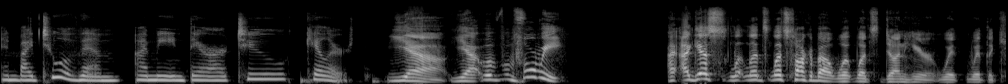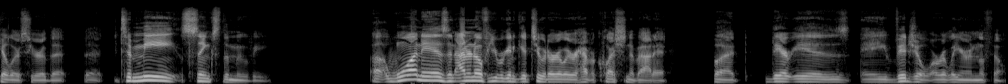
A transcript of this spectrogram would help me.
And by two of them, I mean there are two killers. Yeah, yeah. Well, before we I, I guess let, let's let's talk about what what's done here with with the killers here that that to me sinks the movie. Uh, one is, and I don't know if you were going to get to it earlier, have a question about it, but there is a vigil earlier in the film.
